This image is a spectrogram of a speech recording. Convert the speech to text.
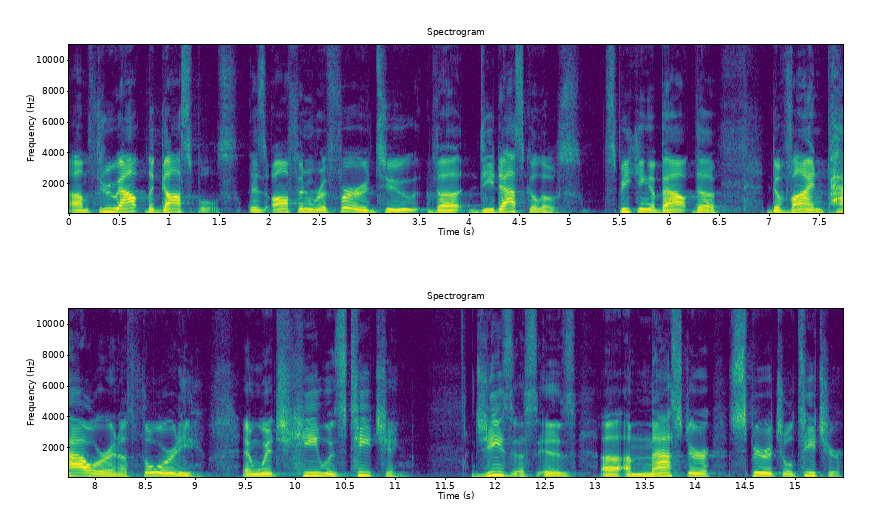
um, throughout the Gospels, is often referred to the didaskalos, speaking about the divine power and authority in which he was teaching. Jesus is a master spiritual teacher.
